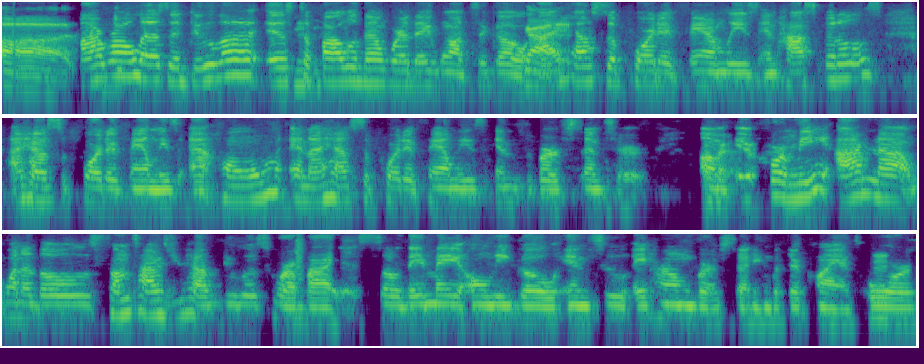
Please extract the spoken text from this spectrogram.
uh, my role as a doula is to mm-hmm. follow them where they want to go. I have supported families in hospitals. I have supported families at home and i have supported families in the birth center um, okay. for me, I'm not one of those. Sometimes you have doulas who are biased, so they may only go into a home birth setting with their clients, mm-hmm. or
